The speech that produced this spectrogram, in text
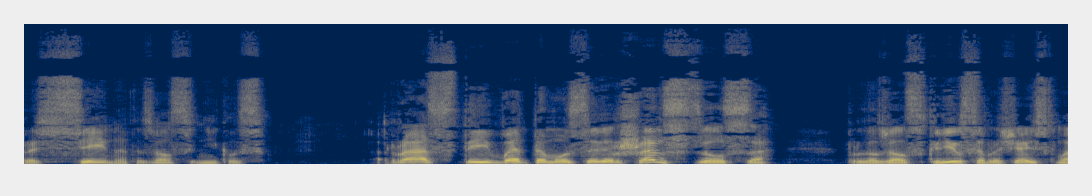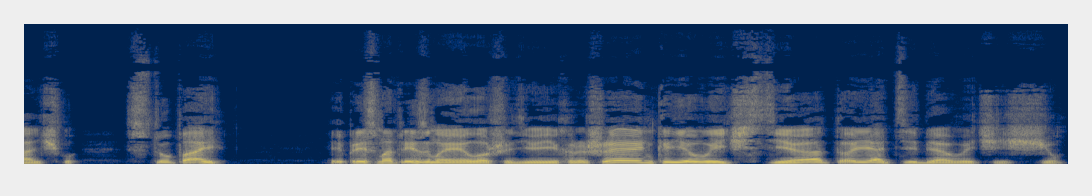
рассеянно отозвался Николас. — Раз ты в этом усовершенствовался, — продолжал Сквирс, обращаясь к мальчику, — ступай и присмотри за моей лошадью и хорошенько ее вычисти, а то я тебя вычищу.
